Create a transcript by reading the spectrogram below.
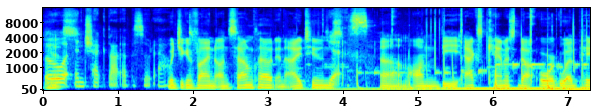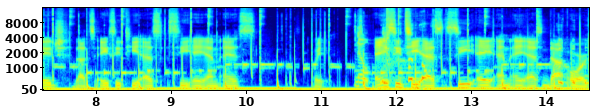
go Yes. and check that episode out. which you can find on SoundCloud and iTunes. yes. um, on the actscamas.org webpage. That's A C T S C A M S. Wait. Nope. A C T S C A M A S dot org.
